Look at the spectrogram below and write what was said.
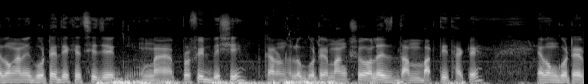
এবং আমি গোটে দেখেছি যে প্রফিট বেশি, কারণ হলো গোটের মাংস অলওয়েজ দাম বাড়তি থাকে, এবং গোটের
